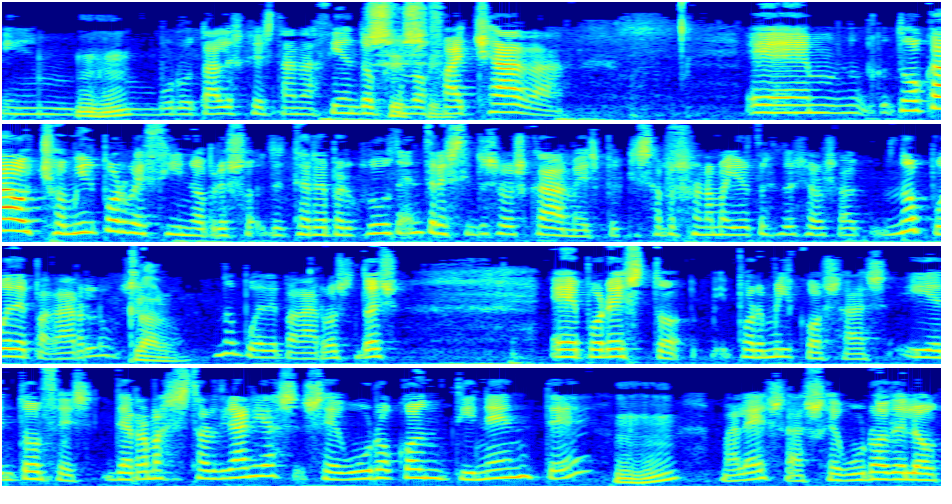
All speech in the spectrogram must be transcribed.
in- Ujú. brutales que están haciendo, Sí, por sí. fachada. Em, toca 8.000 por vecino, pero te repercute en 300 euros cada mes, porque esa persona mayor 300 euros cada- no puede pagarlos. Claro. No puede pagarlos. Entonces, eh, por esto, por mil cosas. Y entonces, derramas extraordinarias, seguro continente. ¿vale? O sea, seguro de lo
